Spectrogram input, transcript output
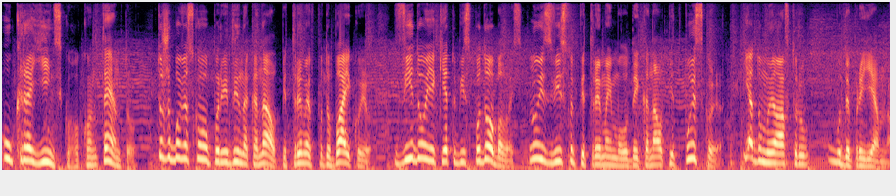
українського контенту. Тож обов'язково перейди на канал, підтримай вподобайкою, відео, яке тобі сподобалось. Ну і звісно, підтримай молодий канал підпискою. Я думаю, автору буде приємно.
